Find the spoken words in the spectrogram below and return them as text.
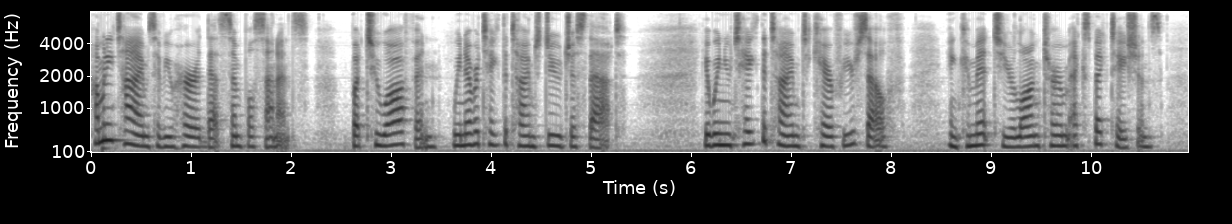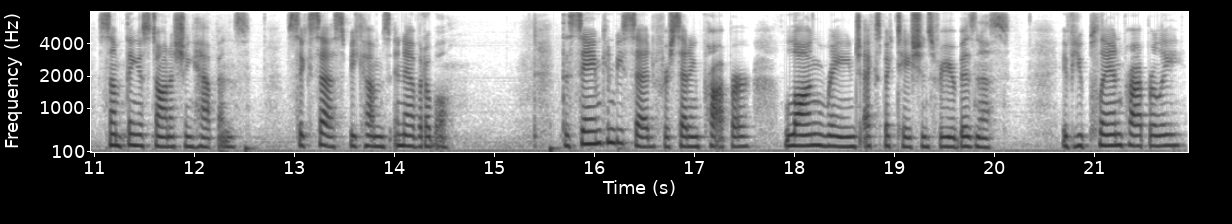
How many times have you heard that simple sentence? But too often, we never take the time to do just that. Yet when you take the time to care for yourself and commit to your long term expectations, something astonishing happens. Success becomes inevitable. The same can be said for setting proper, long range expectations for your business. If you plan properly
